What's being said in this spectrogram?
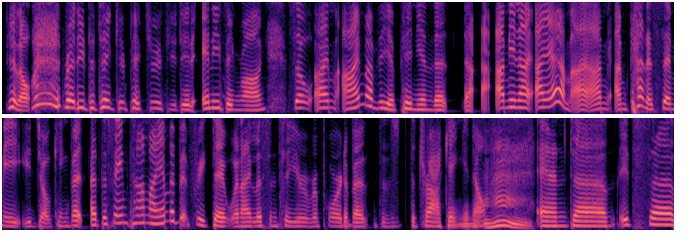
you know ready to take your picture if you did anything wrong so i'm i'm of the opinion that uh, i mean i, I am I, i'm i'm kind of semi joking but at the same time i am a bit freaked out when i listen to your report about the, the tracking you know mm-hmm. and uh, it's uh,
